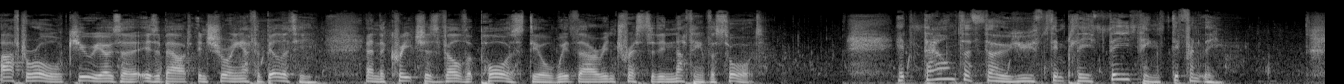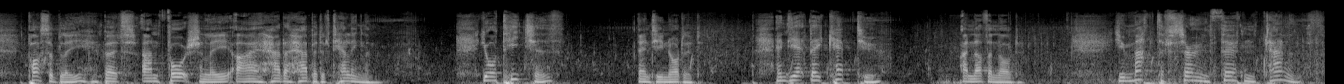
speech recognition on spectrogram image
After all, Curiosa is about ensuring affability, and the creatures velvet paws deal with are interested in nothing of the sort. It sounds as though you simply see things differently. Possibly, but unfortunately I had a habit of telling them. Your teachers? And he nodded. And yet they kept you? Another nod. You must have shown certain talents.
